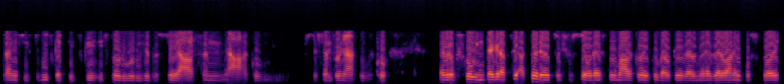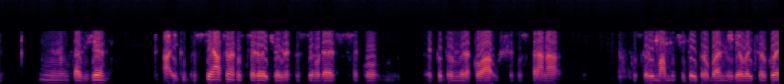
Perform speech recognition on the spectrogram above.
straně přístupu skepticky i z toho důvodu, že prostě já jsem, já jako, prostě jsem pro nějakou jako evropskou integraci a tedy, což prostě ODS má jako, jako velký, velmi rezervovaný postoj, mm, takže a i prostě já jsem jako středový člověk, prostě ODS jako, je to pro mě taková už jako strana, jako s kterou mám určitý problém ideový celkově.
